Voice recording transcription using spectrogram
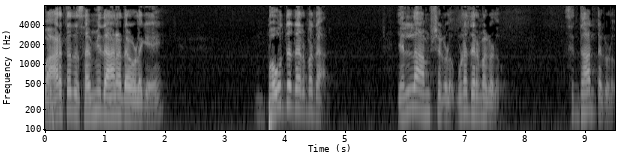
ಭಾರತದ ಸಂವಿಧಾನದ ಒಳಗೆ ಬೌದ್ಧ ಧರ್ಮದ ಎಲ್ಲ ಅಂಶಗಳು, ಗುಣಧರ್ಮಗಳು, ಸಿದ್ಧಾಂತಗಳು,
